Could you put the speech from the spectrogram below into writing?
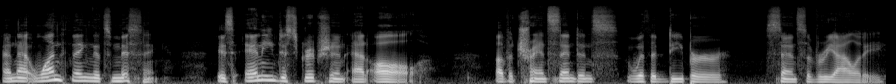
And that one thing that's missing is any description at all of a transcendence with a deeper sense of reality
